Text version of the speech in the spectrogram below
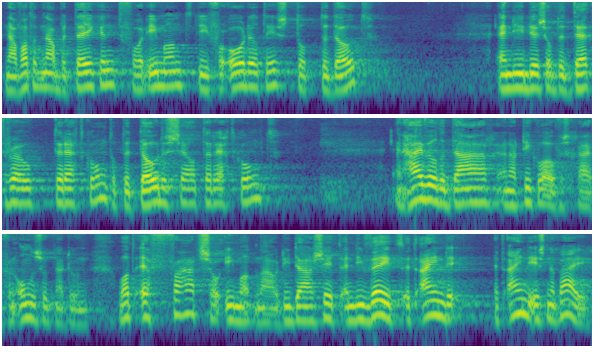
naar wat het nou betekent voor iemand die veroordeeld is tot de dood. En die dus op de death row terechtkomt, op de dodencel terechtkomt. En hij wilde daar een artikel over schrijven, een onderzoek naar doen. Wat ervaart zo iemand nou die daar zit en die weet, het einde, het einde is nabij.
